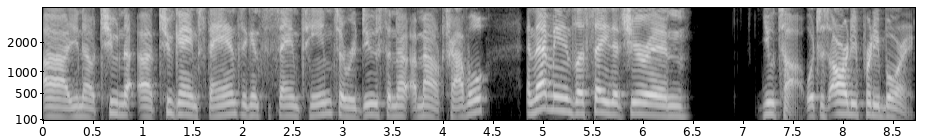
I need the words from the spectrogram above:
uh, you know two uh, two game stands against the same team to reduce the amount of travel, and that means let's say that you're in Utah, which is already pretty boring,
